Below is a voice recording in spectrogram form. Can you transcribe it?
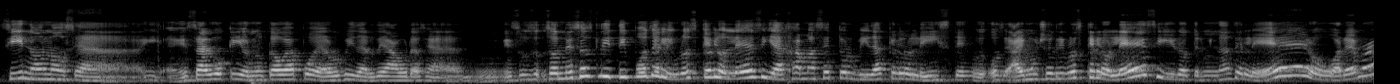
Sí, no, no, o sea, es algo que yo nunca voy a poder olvidar de Aura, o sea, esos, son esos tipos de libros que lo lees y ya jamás se te olvida que lo leíste, o sea, hay muchos libros que lo lees y lo terminas de leer o whatever,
